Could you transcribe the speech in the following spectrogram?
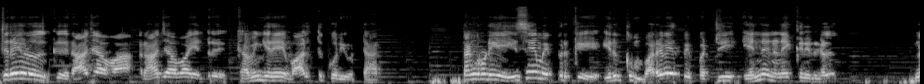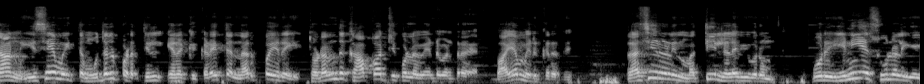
திரையுலகுக்கு ராஜாவா ராஜாவா என்று கவிஞரே வாழ்த்து கூறிவிட்டார். தங்களுடைய இசையமைப்பிற்கு இருக்கும் வரவேற்பை பற்றி என்ன நினைக்கிறீர்கள்? நான் இசையமைத்த முதல் படத்தில் எனக்கு கிடைத்த நற்பெயரை தொடர்ந்து காப்பாற்றிக் கொள்ள வேண்டும் என்ற பயம் இருக்கிறது. ரசிகர்களின் மத்தியில் நிலவி வரும் ஒரு இனிய சூழ்நிலையை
